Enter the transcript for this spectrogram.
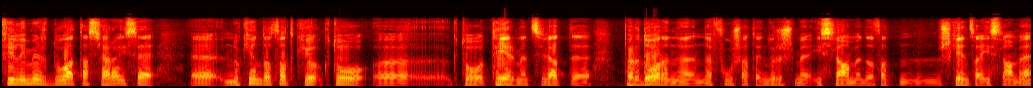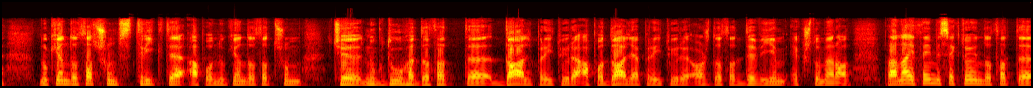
fillimisht dua ta sqaroj se nuk janë do të thotë kjo këto këto terme të cilat përdoren në në fusha të ndryshme islame, do thotë shkenca islame, nuk janë do thotë shumë strikte apo nuk janë do thotë shumë që nuk duhet do thotë të dal prej tyre apo dalja prej tyre është do thotë devijim e kështu me radhë. Prandaj themi se këto janë do thotë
